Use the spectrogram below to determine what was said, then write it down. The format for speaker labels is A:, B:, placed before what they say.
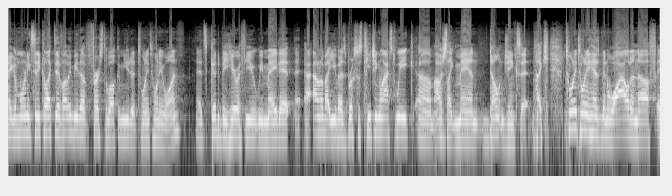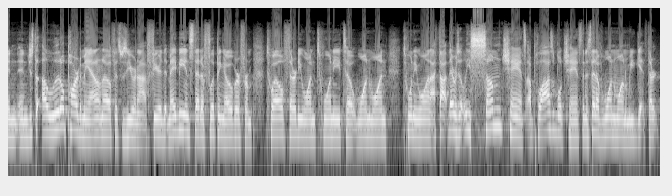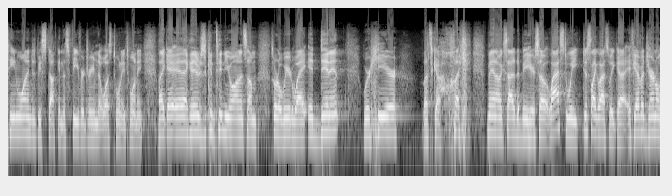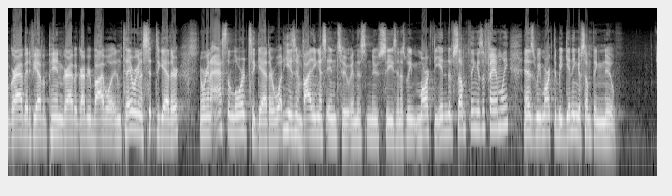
A: Hey, good morning, City Collective. Let me be the first to welcome you to 2021. It's good to be here with you. We made it. I don't know about you, but as Brooks was teaching last week, um, I was just like, man, don't jinx it. Like, 2020 has been wild enough. And, and just a little part of me, I don't know if this was you or not, feared that maybe instead of flipping over from 12, 31, 20 to 1, 1, 21, I thought there was at least some chance, a plausible chance, that instead of 1, 1, we'd get 13, 1 and just be stuck in this fever dream that was 2020. Like, it, like it just continue on in some sort of weird way. It didn't we're here. Let's go. Like, man, I'm excited to be here. So, last week, just like last week, uh, if you have a journal, grab it. If you have a pen, grab it. Grab your Bible. And today we're going to sit together and we're going to ask the Lord together what He is inviting us into in this new season as we mark the end of something as a family, as we mark the beginning of something new.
